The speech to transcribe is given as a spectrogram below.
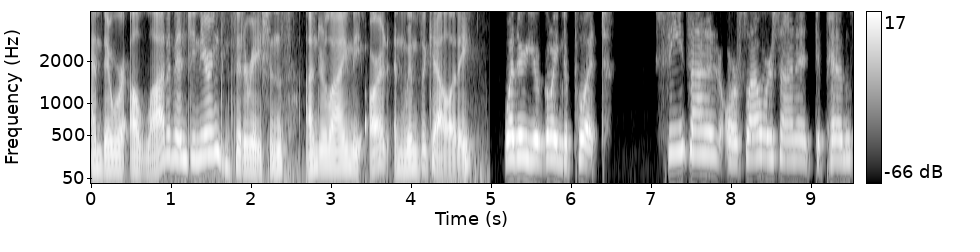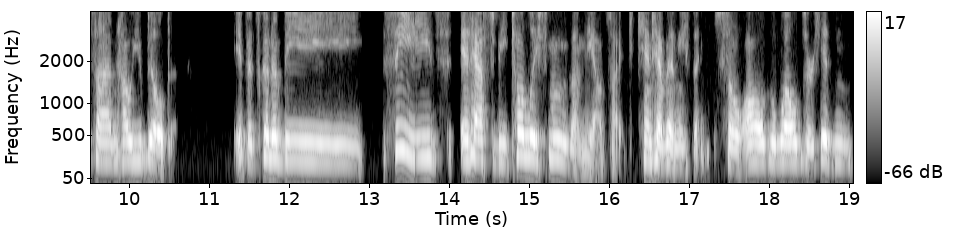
And there were a lot of engineering considerations underlying the art and whimsicality. Whether you're going to put seeds on it or flowers on it depends on how you build it. If it's going to be seeds, it has to be totally smooth on the outside. You can't have anything. So all the welds are hidden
